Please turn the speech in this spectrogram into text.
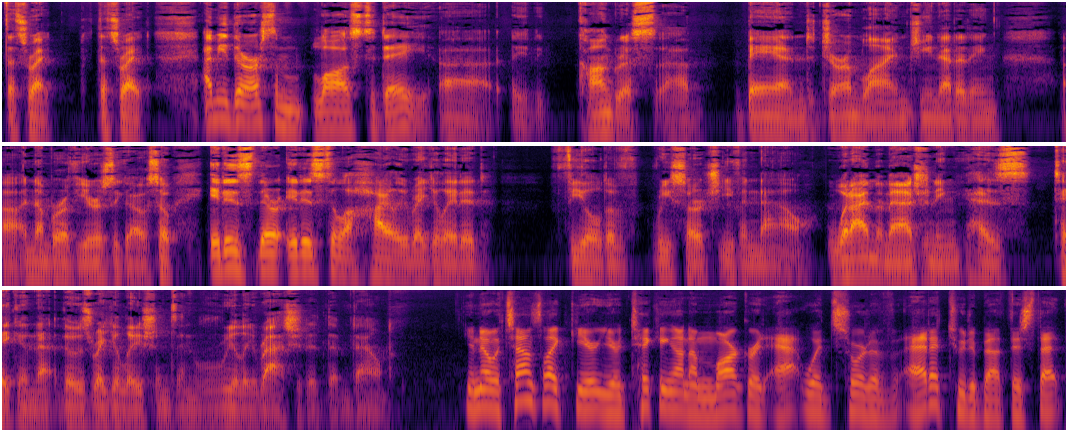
That's right. That's right. I mean, there are some laws today. Uh, Congress uh, banned germline gene editing uh, a number of years ago, so it is there. It is still a highly regulated field of research even now. What I'm imagining has taken that those regulations and really ratcheted them down. You know, it sounds like you're you're taking on a Margaret Atwood sort of attitude about this that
